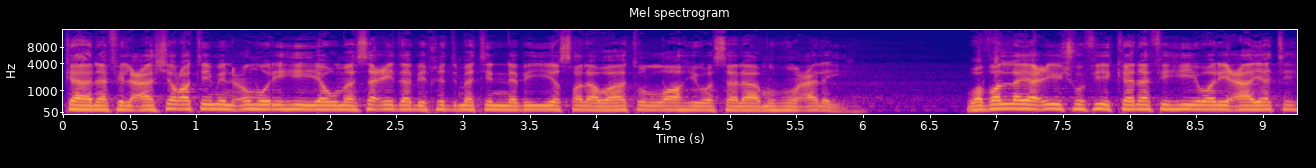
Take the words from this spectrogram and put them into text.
كان في العاشرة من عمره يوم سعد بخدمة النبي صلوات الله وسلامه عليه. وظل يعيش في كنفه ورعايته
